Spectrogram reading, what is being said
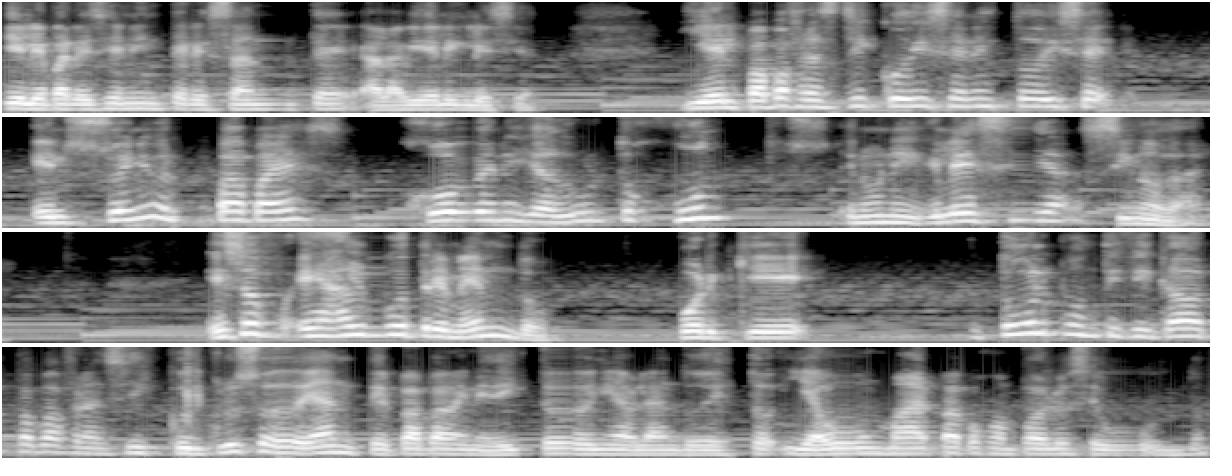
que le parecían interesantes a la vida de la iglesia. Y el Papa Francisco dice en esto, dice, el sueño del Papa es jóvenes y adultos juntos en una iglesia sinodal. Eso es algo tremendo, porque todo el pontificado del Papa Francisco, incluso de antes el Papa Benedicto venía hablando de esto, y aún más el Papa Juan Pablo II,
